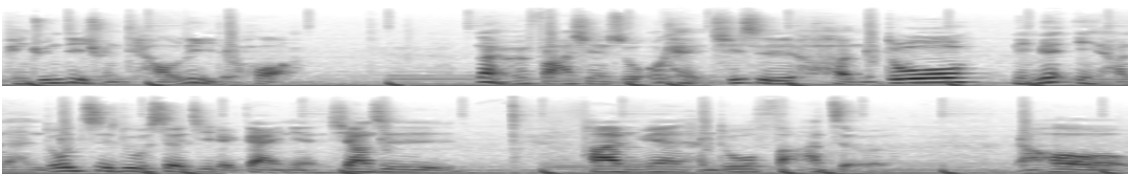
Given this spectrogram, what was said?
平均地权条例的话。那你会发现说，OK，其实很多里面隐含了很多制度设计的概念，像是它里面很多法则，然后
